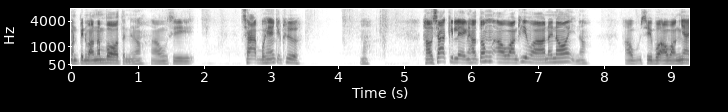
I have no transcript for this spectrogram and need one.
มันเป็นวังน้ำบ่อตัวนี้เนาะเอาสิชาบ่แห้งจักเทื่อเนาะเฮาชากินแรงเฮาต้องเอาวังที่ว่าน้อยๆเนาะเฮาสิบ่เอาวังใหญ่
